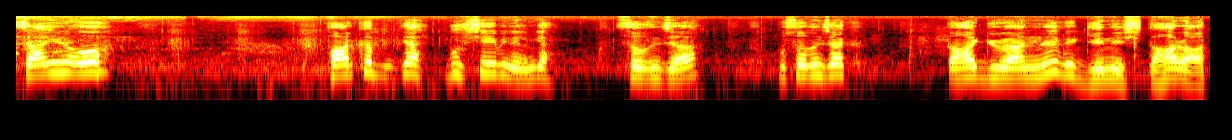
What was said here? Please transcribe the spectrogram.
Sen yine o parka gel bu şeye binelim gel. Salıncağa. Bu salıncak daha güvenli ve geniş, daha rahat.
